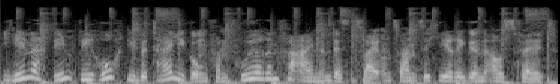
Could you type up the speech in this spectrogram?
je nachdem, wie hoch die Beteiligung von früheren Vereinen des 22-Jährigen ausfällt.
